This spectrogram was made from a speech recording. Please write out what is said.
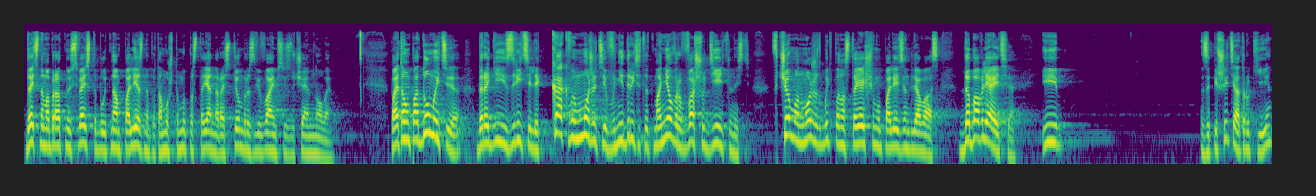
Дайте нам обратную связь, это будет нам полезно, потому что мы постоянно растем, развиваемся, изучаем новое. Поэтому подумайте, дорогие зрители, как вы можете внедрить этот маневр в вашу деятельность, в чем он может быть по-настоящему полезен для вас. Добавляйте и запишите от руки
